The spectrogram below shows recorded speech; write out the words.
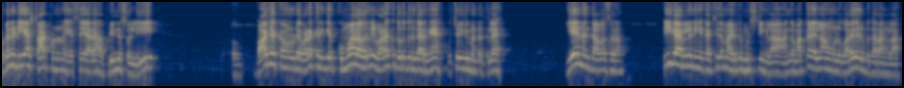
உடனடியாக ஸ்டார்ட் பண்ணணும் எஸ்ஐஆர் அப்படின்னு சொல்லி பாஜகவனுடைய வழக்கறிஞர் குமார் அவர்கள் வழக்கு தொடுத்திருக்காருங்க உச்சநீதிமன்றத்தில். ஏன் அந்த அவசரம்? பீகார்ல நீங்க கச்சிதமா எடுத்து முடிச்சிட்டீங்களா? அங்க மக்கள் எல்லாம் உங்களுக்கு வரவேற்பு தராங்களா?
